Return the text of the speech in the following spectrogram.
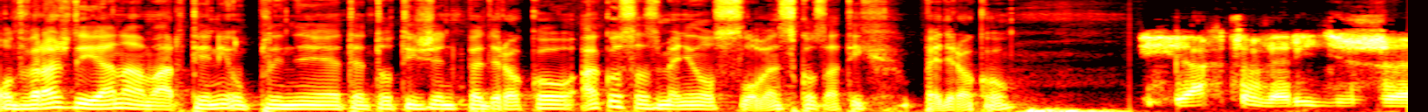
Od vraždy Jana a Martiny uplynie tento týždeň 5 rokov. Ako sa zmenilo Slovensko za tých 5 rokov? Ja chcem veriť, že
